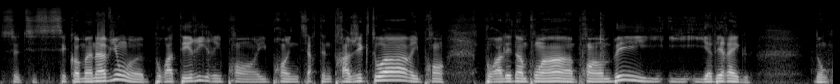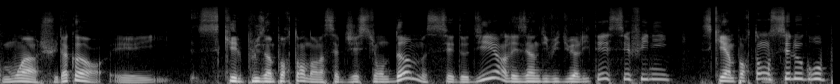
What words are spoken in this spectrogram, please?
c'est- comme un avion. euh, Pour atterrir, il prend, il prend une certaine trajectoire. Il prend, pour aller d'un point A à un point B, il, il- il y a des règles. Donc moi, je suis d'accord. Et ce qui est le plus important dans la- cette gestion d'hommes, c'est de dire les individualités, c'est fini. Ce qui est important, c'est le groupe.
